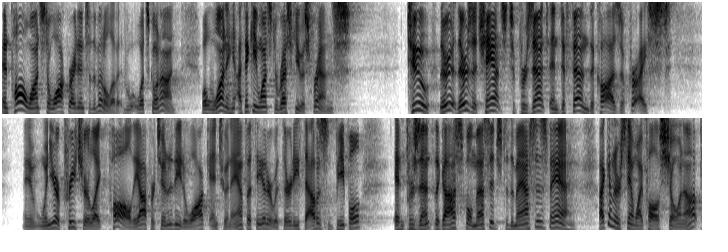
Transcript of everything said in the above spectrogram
and Paul wants to walk right into the middle of it. What's going on? Well, one, I think he wants to rescue his friends. Two, there, there's a chance to present and defend the cause of Christ. And when you're a preacher like Paul, the opportunity to walk into an amphitheater with 30,000 people and present the gospel message to the masses, man, I can understand why Paul's showing up.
